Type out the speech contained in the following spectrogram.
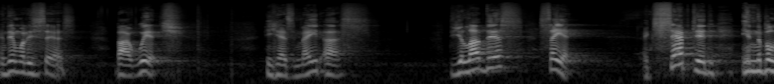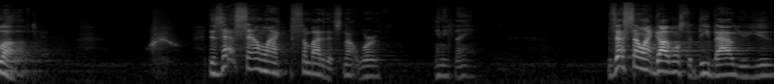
And then what he says, by which he has made us. Do you love this? Say it. Accepted in the beloved. Whew. Does that sound like somebody that's not worth anything? Does that sound like God wants to devalue you?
